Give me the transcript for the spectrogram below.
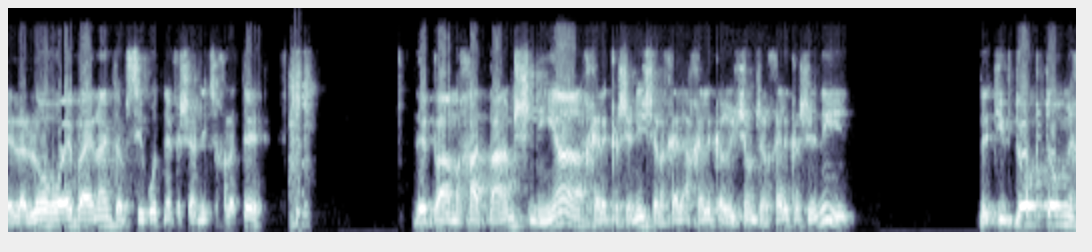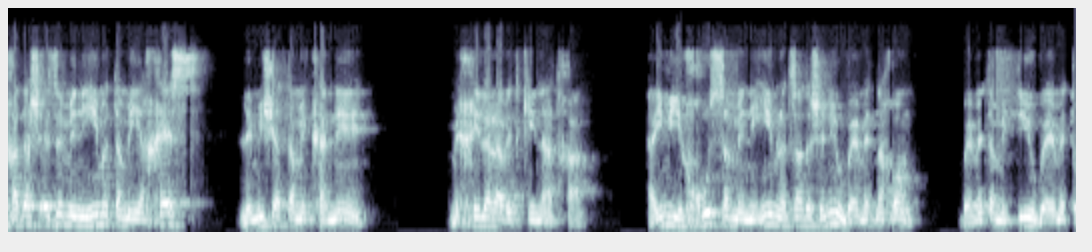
אלא לא רואה בעיניים את המסירות נפש שאני צריך לתת. זה פעם אחת. פעם שנייה, החלק השני של החלק, החלק הראשון של החלק השני, זה תבדוק טוב מחדש איזה מניעים אתה מייחס למי שאתה מקנא, מכיל עליו את קנאתך. האם ייחוס המניעים לצד השני הוא באמת נכון, באמת אמיתי, הוא באמת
